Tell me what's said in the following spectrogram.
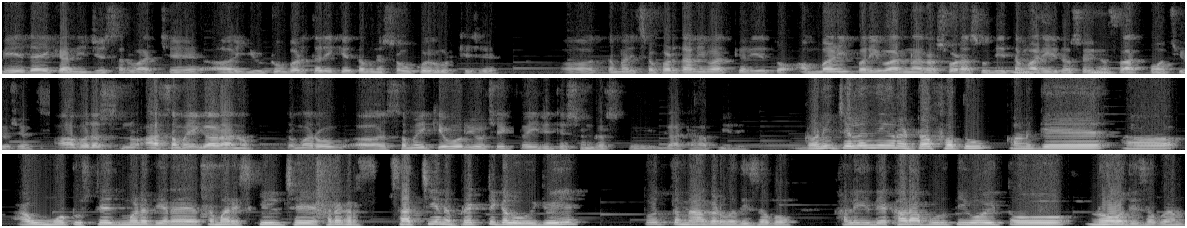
બે દાયકાની જે શરૂઆત છે યુટ્યુબર તરીકે તમને સૌ કોઈ ઓળખે છે? તમારી સફળતાની વાત કરીએ તો અંબાણી પરિવારના રસોડા સુધી તમારી રસોઈનો સ્વાદ પહોંચ્યો છે. આ વર્ષનો આ સમયગાળાનો તમારો સમય કેવો રહ્યો છે? કઈ રીતે સંઘર્ષ ગાથા આપની રહી? ઘણી ચેલેન્જિંગ અને ટફ હતું કારણ કે આવું મોટું સ્ટેજ મળે ત્યારે તમારી સ્કિલ છે એ ખરેખર સાચી અને પ્રેક્ટિકલ હોવી જોઈએ તો જ તમે આગળ વધી શકો. ખાલી દેખાડા પૂરતી હોય તો ન વધી શકો એમ.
